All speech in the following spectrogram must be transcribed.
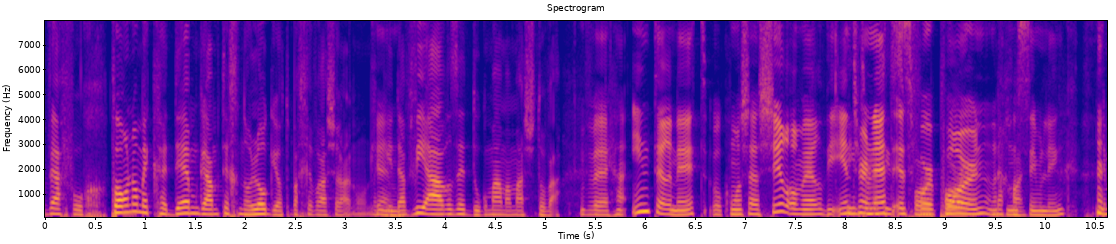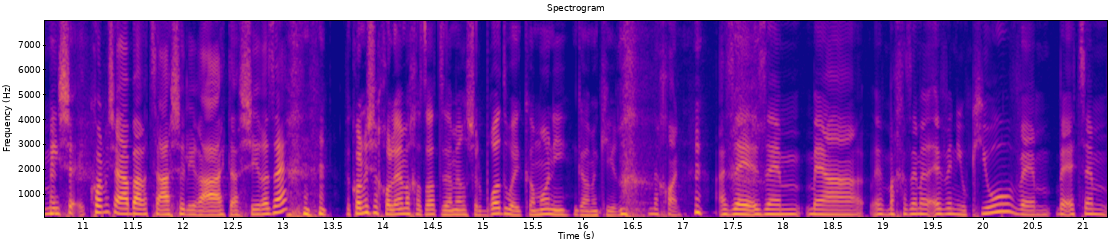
והפוך. פורנו מקדם גם טכנולוגיות בחברה שלנו. כן. נגיד, ה-VR זה דוגמה ממש טובה. והאינטרנט, או כמו שהשיר אומר, The Internet is for porn, אנחנו נכון. נשים לינק. ש... כל מי שהיה בהרצאה שלי ראה את השיר הזה. וכל מי שחולה מחזות זמר של ברודוויי, כמוני, גם מכיר. נכון. אז זה, זה מהמחזמר Avenue Q, והם בעצם,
